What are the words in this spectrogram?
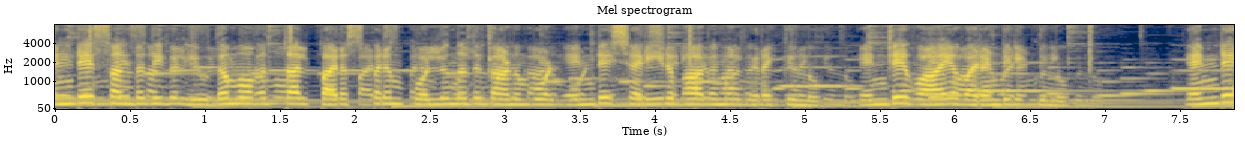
എന്റെ സന്തതികൾ യുദ്ധമോഹത്താൽ പരസ്പരം കൊല്ലുന്നത് കാണുമ്പോൾ എന്റെ ശരീരഭാഗങ്ങൾ വിറയ്ക്കുന്നു എന്റെ വായ വരണ്ടിരിക്കുന്നു. എന്റെ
